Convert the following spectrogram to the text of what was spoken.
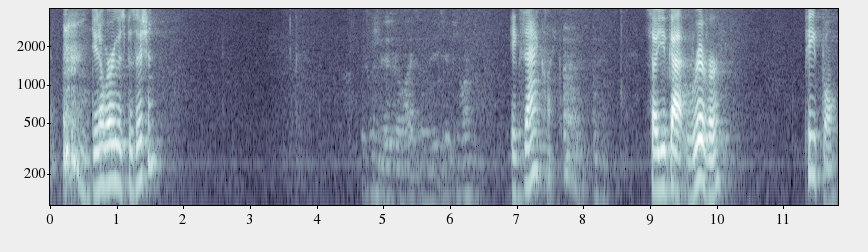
Do you know where he was positioned? Exactly. So you've got river, people,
